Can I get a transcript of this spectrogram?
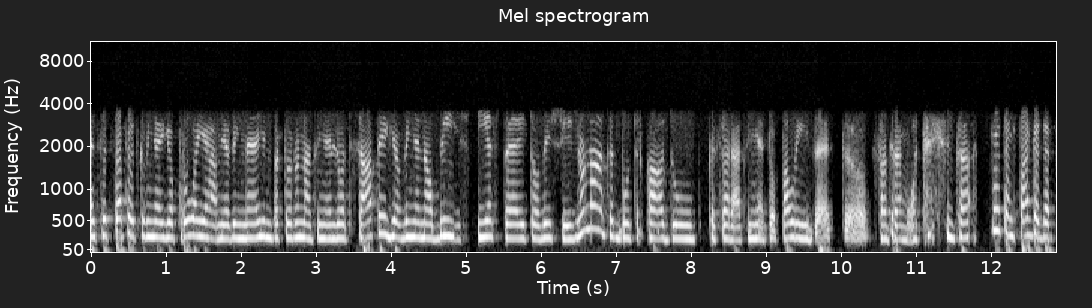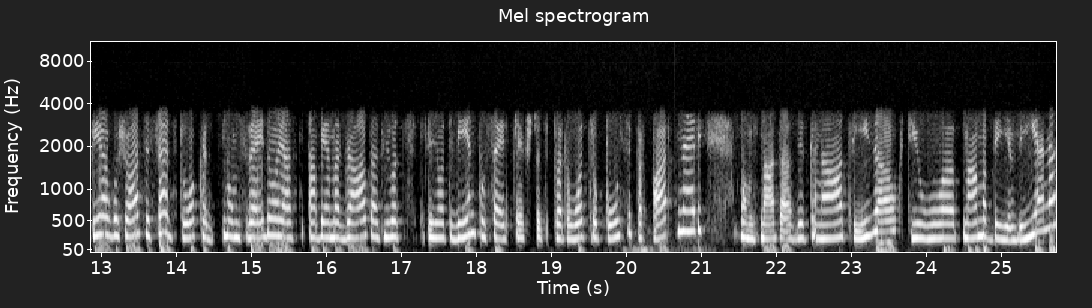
Es saprotu, ka viņai joprojām, ja viņa mēģina par to runāt, viņai ļoti sāpīgi, jo viņai nav bijis iespēja to visu izrunāt, varbūt ar kādu, kas varētu viņai to palīdzēt, uh, sagramot. Protams, tagad ar pieaugušo acis redz to, ka mums veidojās abiem ar brāli tāds ļoti, ļoti vienpusējs priekšstats par otru pusi, par partneri. Mums nācās diezgan ātri izaugt, jo mama bija viena.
